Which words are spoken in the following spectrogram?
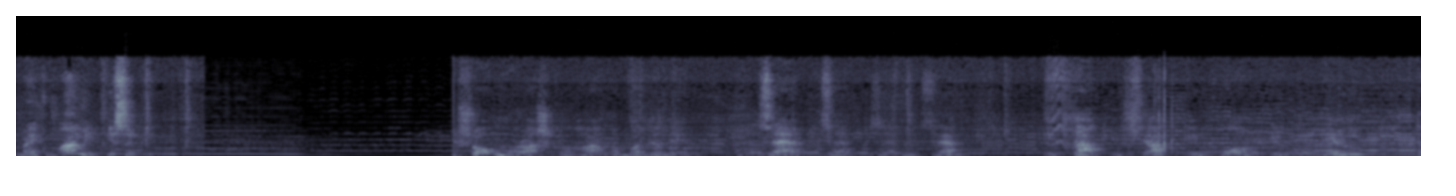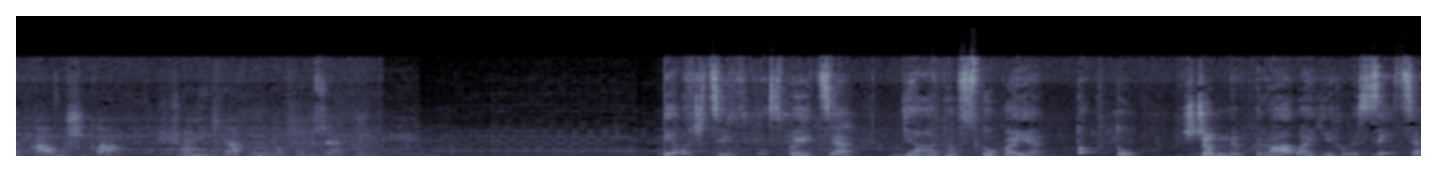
жменьку мамі і собі. Пішов мурашко гарно баделин. Везе, везе, везе, везе. І так, і сяк, і вгору, і в долину. Така важка, що ніяк не доповзе. Білочці не спиться, дятел стукає тук-тук, щоб не вкрала їх лисиця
